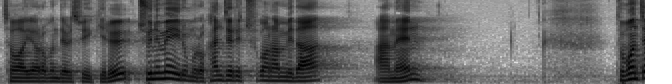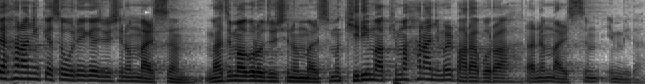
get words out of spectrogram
저와 여러분 될 수 있기를 주님의 이름으로 간절히 축원합니다. 아멘. 두 번째 하나님께서 우리에게 주시는 말씀, 마지막으로 주시는 말씀은 길이 막히면 하나님을 바라보라라는 말씀입니다.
